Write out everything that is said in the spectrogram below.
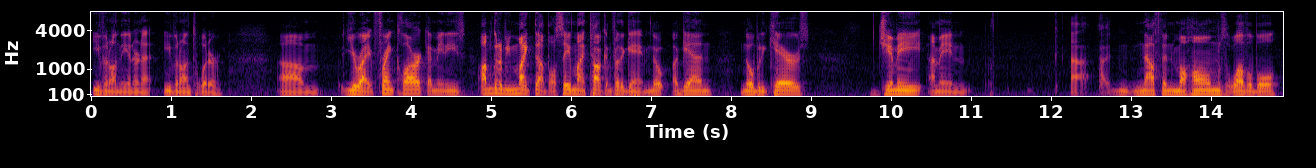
even on the internet, even on Twitter. Um, you're right, Frank Clark. I mean, he's. I'm going to be mic'd up. I'll save my talking for the game. No, again, nobody cares. Jimmy. I mean, uh, nothing. Mahomes, lovable.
